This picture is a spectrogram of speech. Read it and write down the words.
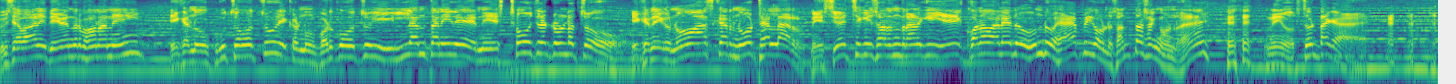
చూసావా నీ దేవేంద్ర భవనాన్ని? ఇక్కడ నువ్వు కూర్చోవచ్చు ఇక్కడ నువ్వు పడుకోవచ్చు ఈ ఇల్లంతా నీదే. నీ ఇష్టం వచ్చినట్టు ఉండొచ్చు. ఇక నీకు నో ఆస్కర్ నో టెల్లర్. నీ స్వేచ్ఛకి స్వతంత్రానికి ఏ కొదవ లేదు. ఉండు హ్యాపీగా ఉండు సంతోషంగా ఉండు నేను వస్తుంటాగా.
